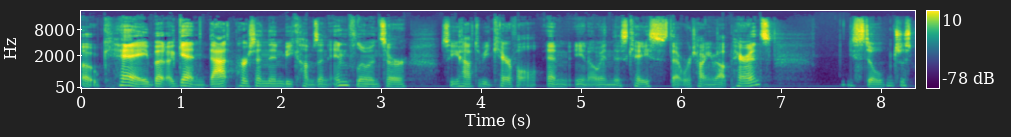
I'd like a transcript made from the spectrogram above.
okay, but again, that person then becomes an influencer, so you have to be careful. And you know, in this case that we're talking about, parents, you still just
